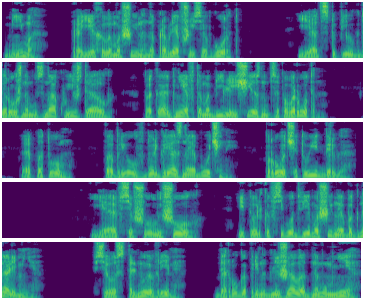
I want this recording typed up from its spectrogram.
Мимо проехала машина, направлявшаяся в город. Я отступил к дорожному знаку и ждал, пока огни автомобиля исчезнут за поворотом, а потом побрел вдоль грязной обочины, прочь от Уитберга. Я все шел и шел, и только всего две машины обогнали меня. Все остальное время дорога принадлежала одному мне.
